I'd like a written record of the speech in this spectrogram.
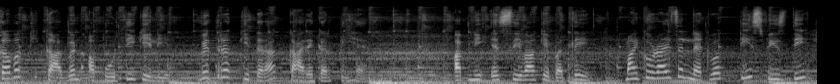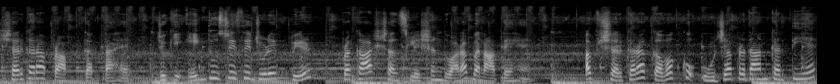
कवक की कार्बन आपूर्ति के लिए वितरक की तरह कार्य करती है। अपनी इस सेवा के बदले माइक्रोराइजल नेटवर्क 30 फ़ीसदी शर्करा प्राप्त करता है, जो कि एक दूसरे से जुड़े पेड़ प्रकाश संश्लेषण द्वारा बनाते हैं। अब शर्करा कवक को ऊर्जा प्रदान करती है,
